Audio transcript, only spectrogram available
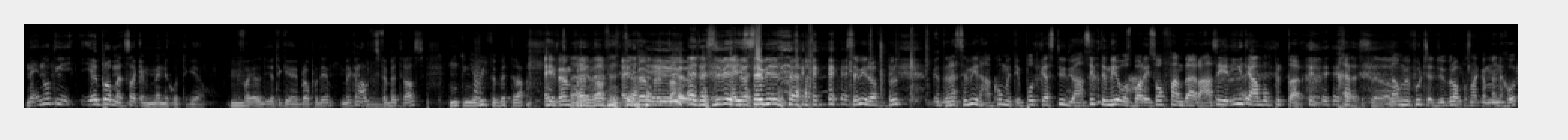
Nej, någonting, jag är bra med att snacka med människor tycker jag. Mm. För jag, jag tycker jag är bra på det. Men det kan alltid förbättras. Någonting jag vill förbättra. Ey vem pruttar? Ey vem pruttar? Ey, det är civil, Ey det är Semir! Semir har prutt. Den här Semir han kommer till podcaststudion, han sitter med oss bara i soffan där. Han säger ingenting, han bara pruttar. Alltså, Nej men fortsätt, du är bra på att snacka med människor.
